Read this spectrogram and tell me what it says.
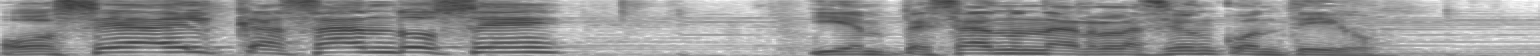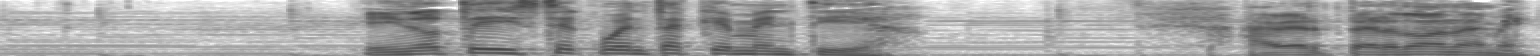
O sea, él casándose y empezando una relación contigo. Y no te diste cuenta que mentía. A ver, perdóname.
